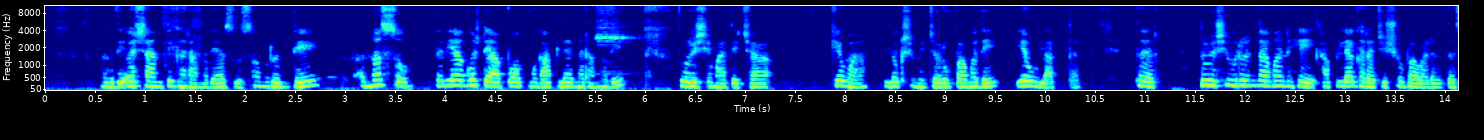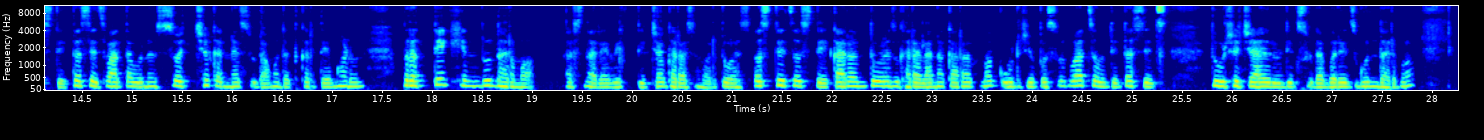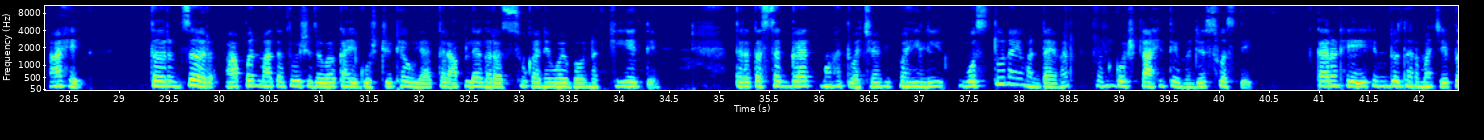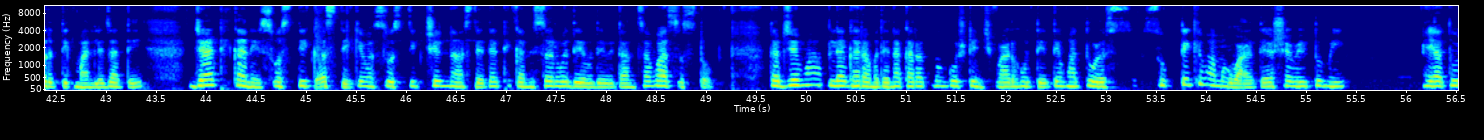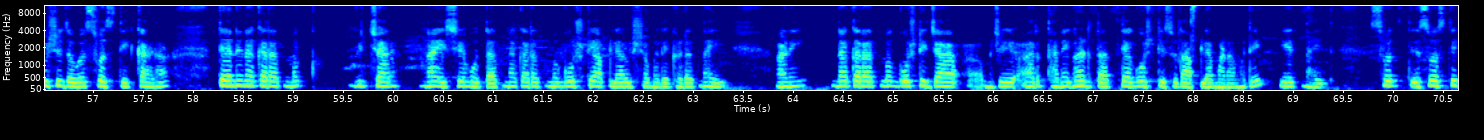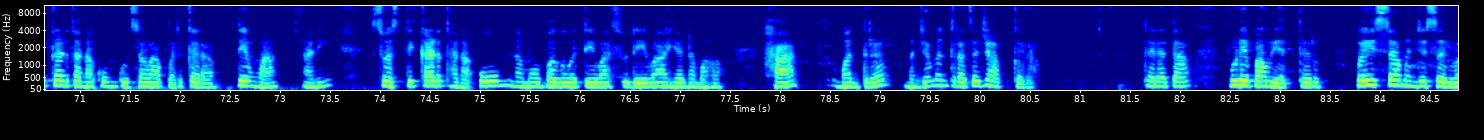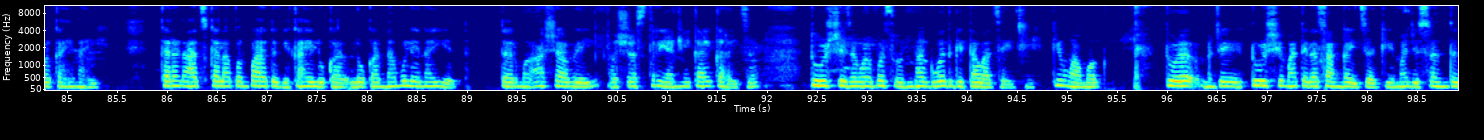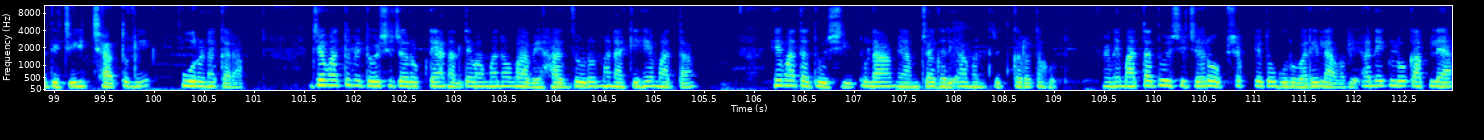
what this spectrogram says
अगदी अशांती घरामध्ये असो समृद्धी नसो तर या गोष्टी आपोआप मग आपल्या घरामध्ये तुळशी मातेच्या किंवा लक्ष्मीच्या रूपामध्ये येऊ लागतात. तर तुळशी वृंदावन हे आपल्या घराची शोभा वाढवत असते. तसेच वातावरण स्वच्छ करण्यास सुद्धा मदत करते. म्हणून प्रत्येक हिंदू धर्म असणाऱ्या व्यक्तीच्या घरासमोर तुळस असतेच असते. कारण तुळस घराला नकारात्मक ऊर्जेपासून वाचवते. तसेच तुळशीचे आयुर्वेदिक सुद्धा बरेच गुणधर्म आहेत. तर जर आपण माता तुळशीजवळ काही गोष्टी ठेवल्या तर आपल्या घरात सुख आणि वैभव नक्की येते. तर आता सगळ्यात महत्वाची आणि पहिली वस्तू नाही म्हणता येणार पण गोष्ट आहे ते म्हणजे स्वस्तिक. कारण हे हिंदू धर्माचे प्रतीक मानले जाते. ज्या ठिकाणी स्वस्तिक असते किंवा स्वस्तिक चिन्ह असते त्या ठिकाणी सर्व देवदेवतांचा वास असतो. तर जेव्हा आपल्या घरामध्ये नकारात्मक गोष्टींची वाढ होते तेव्हा तुळस सुकते किंवा मग वाढते अशा वेळी तुम्ही या तुळशीजवळ स्वस्तिक काढा. त्याने नकारात्मक विचार नाहीसे होतात. नकारात्मक गोष्टी आपल्या आयुष्यामध्ये घडत नाही. आणि नकारात्मक गोष्टी ज्या म्हणजे अर्थाने घडतात त्या गोष्टी सुद्धा आपल्या मनामध्ये येत नाहीत. स्वस्त स्वस्तिक काढताना कुंकूचा वापर करा तेव्हा आणि स्वस्तिक काढताना ओम नमो भगवते वासुदेवाय नमः. हा मंत्र म्हणजे मंत्राचा जाप करा. तर आता पुढे पाहूयात. तर पैसा म्हणजे सर्व काही नाही. कारण आजकाल आपण पाहतो की काही लोका लोकांना मुले नाही आहेत तर मग अशा वेळी अशा स्त्रियांनी काय करायचं? तुळशीजवळ बसून भगवद्गीता वाचायची. किंवा मग तुळ म्हणजे तुळशी मातेला सांगायचं की माझी संततीची इच्छा तुम्ही पूर्ण करा. जेव्हा तुम्ही तुळशीच्या रोपटे आणाल तेव्हा मनोभावे हात जोडून म्हणा की हे माता हे माता तुळशी तुला आम्ही आमच्या घरी आमंत्रित करत आहोत. आणि माता तुळशीचे रोप शक्यतो गुरुवारी लावावे. अनेक लोक आपल्या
